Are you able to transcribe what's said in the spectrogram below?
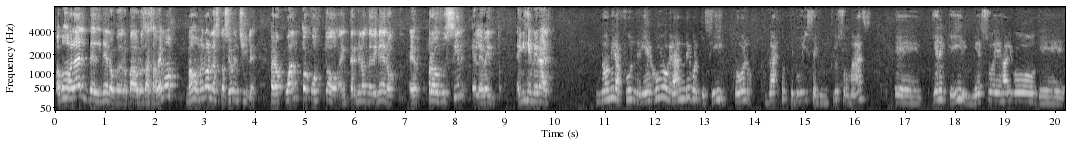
Vamos a hablar de dinero, Pedro Pablo. O sea, sabemos más o menos la situación en Chile pero ¿cuánto costó en términos de dinero eh, producir el evento en general? No, mira, fue un riesgo grande porque sí, todos los gastos que tú dices, incluso más, eh, tienen que ir y eso es algo que,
